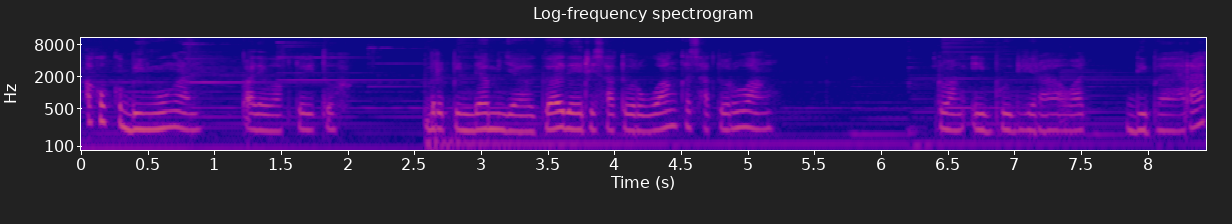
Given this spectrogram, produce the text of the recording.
aku kebingungan pada waktu itu berpindah menjaga dari satu ruang ke satu ruang ruang ibu dirawat di barat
